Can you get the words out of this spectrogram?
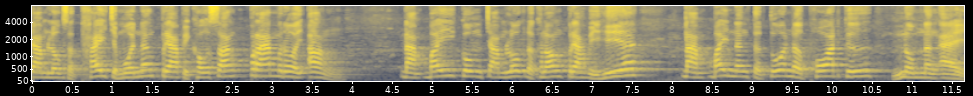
ចាំលោកសទ្ធិជាមួយនឹងព្រះភិក្ខុសង្ឃ500អង្គដើម្បីគង់ចាំលោកនៅក្នុងព្រះវិហារ ដើម្បីនឹងទទួលនៅភ័តគឺនំនឹងឯង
